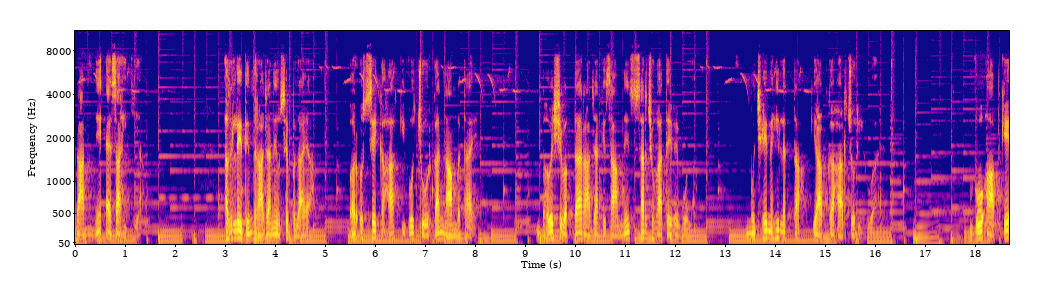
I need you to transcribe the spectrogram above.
रानी ने ऐसा ही किया। अगले दिन राजा ने उसे बुलाया। और उससे कहा कि वो चोर का नाम बताए। भविष्य वक्ता राजा के सामने सर झुकाते हुए बोला, मुझे नहीं लगता कि आपका हार चोरी हुआ है। वो आपके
